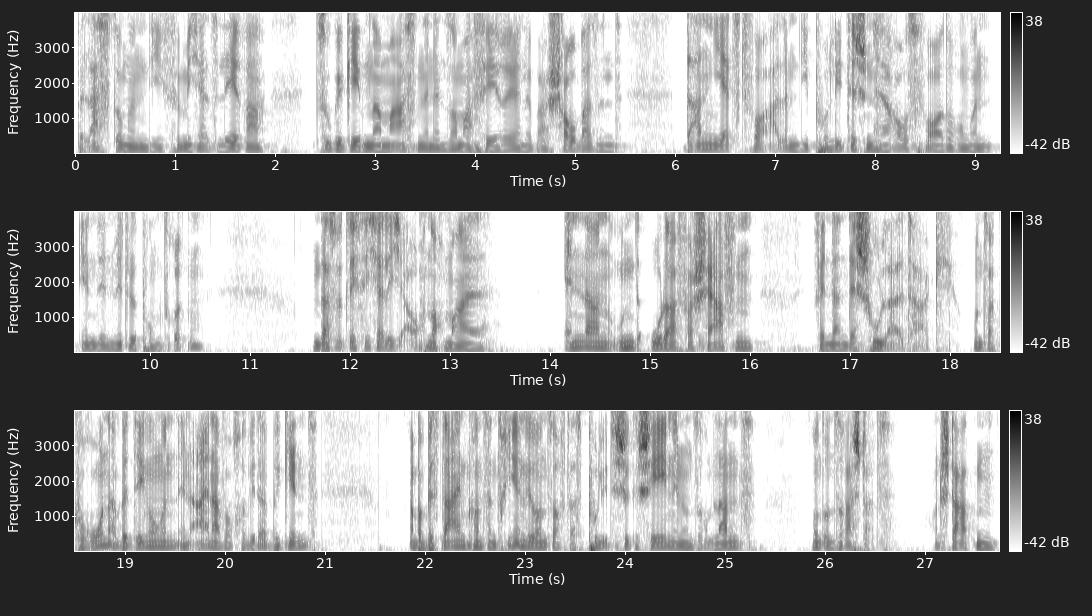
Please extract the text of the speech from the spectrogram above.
Belastungen, die für mich als Lehrer zugegebenermaßen in den Sommerferien überschaubar sind, dann jetzt vor allem die politischen Herausforderungen in den Mittelpunkt rücken. Und das wird sich sicherlich auch nochmal ändern und oder verschärfen, wenn dann der Schulalltag unter Corona-Bedingungen in einer Woche wieder beginnt. Aber bis dahin konzentrieren wir uns auf das politische Geschehen in unserem Land und unserer Stadt und starten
